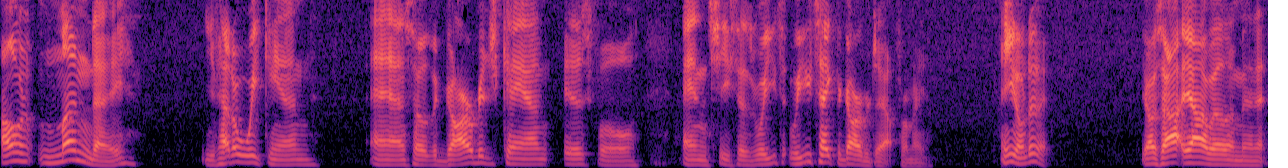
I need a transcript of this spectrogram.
on Monday, you've had a weekend, and so the garbage can is full, and she says, "Will you will you take the garbage out for me?" And you don't do it. You go, so, "Yeah, I will in a minute,"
